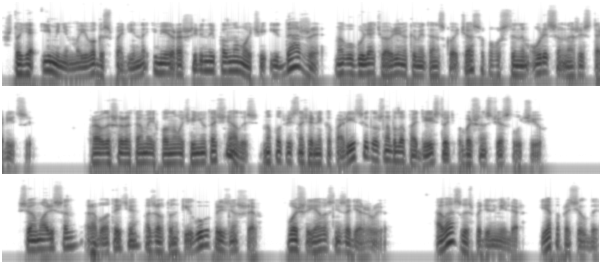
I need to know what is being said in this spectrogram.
что я именем моего господина имею расширенные полномочия и даже могу гулять во время комендантского часа по пустынным улицам нашей столицы. Правда, широта моих полномочий не уточнялась, но подпись начальника полиции должна была подействовать в большинстве случаев. «Все, Моррисон, работайте», — поджав тонкие губы, произнес шеф. Больше я вас не задерживаю. А вас, господин Миллер, я попросил бы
